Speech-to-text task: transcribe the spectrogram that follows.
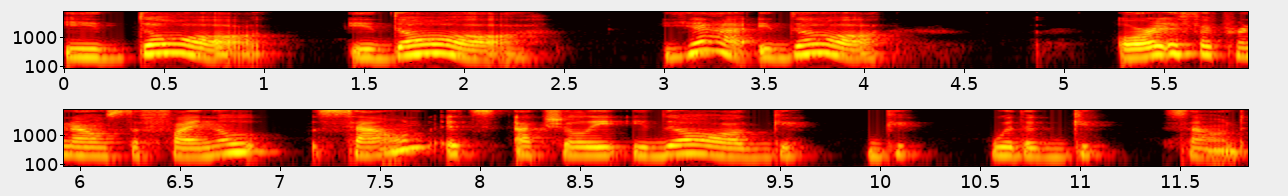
Idag, idag. Yeah, idag. Or if I pronounce the final sound, it's actually idag, g, with a g sound.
